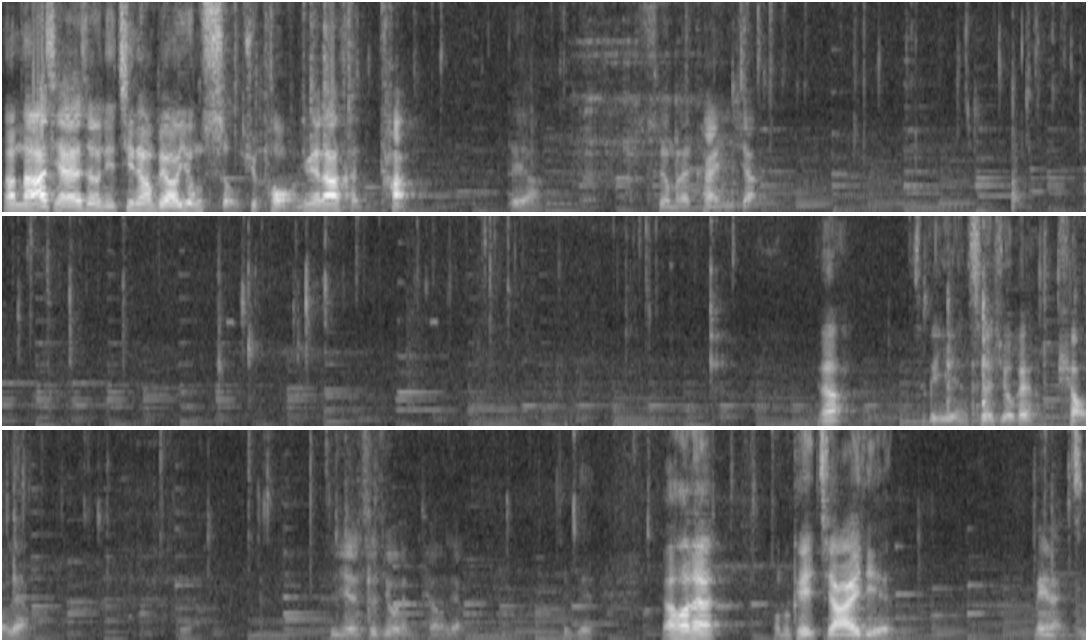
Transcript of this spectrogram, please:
那拿起来的时候，你尽量不要用手去碰，因为它很烫。对啊，所以我们来看一下。你看，这个颜色就会很漂亮，对啊，这颜色就很漂亮，对不对？然后呢，我们可以加一点美乃滋，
